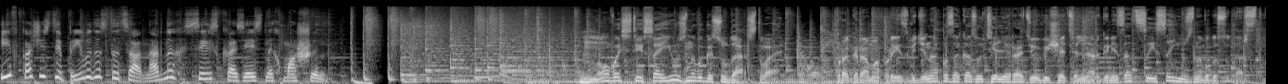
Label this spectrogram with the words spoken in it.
и в качестве привода стационарных сельскохозяйственных машин. Новости союзного государства. Программа произведена по заказу телерадиовещательной организации союзного государства.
